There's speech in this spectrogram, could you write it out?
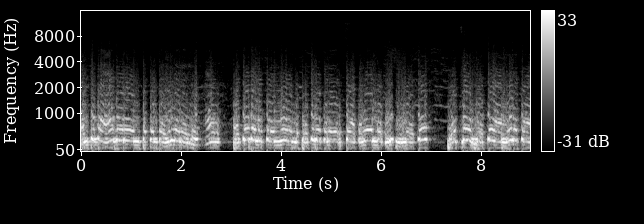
ವಂಚಿತ ಆಗಬಾರದು ಅಂತಕ್ಕಂಥ ಹಿನ್ನೆಲೆಯಲ್ಲಿ ಆ ಪ್ರತಿಯೊಬ್ಬ ಮಕ್ಕಳನ್ನು ಒಂದು ಪ್ರತಿಭೆ ಕಲೆ ಇರುತ್ತೆ ಆ ಕಲೆಯನ್ನು ಗುರುತಿಸಬೇಕು, ಪ್ರೋತ್ಸಾಹಿಸಬೇಕು, ಆ ಮೂಲಕ ಆ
